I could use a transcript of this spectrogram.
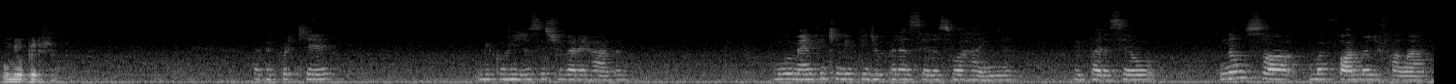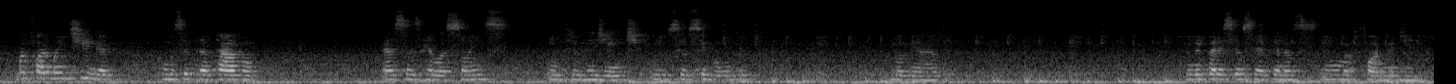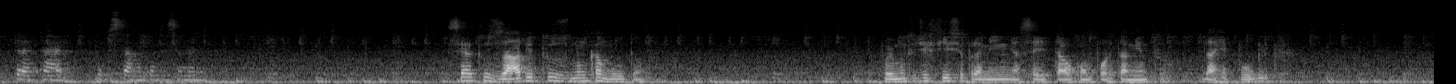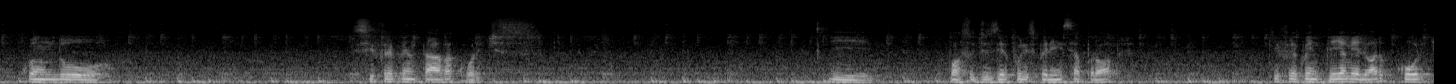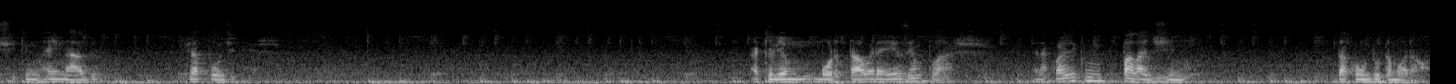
o meu perfil. Até porque, me corrija se estiver errada, no momento em que me pediu para ser a sua rainha, me pareceu não só uma forma de falar, uma forma antiga, como se tratavam essas relações entre o regente e o seu segundo nomeado. Não me pareceu ser apenas uma forma de tratar o que estava acontecendo ali. Certos hábitos nunca mudam. Foi muito difícil para mim aceitar o comportamento da República quando se frequentava cortes. E posso dizer por experiência própria que frequentei a melhor corte que um reinado já pôde ter. Aquele mortal era exemplar, era quase que um paladino da conduta moral.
